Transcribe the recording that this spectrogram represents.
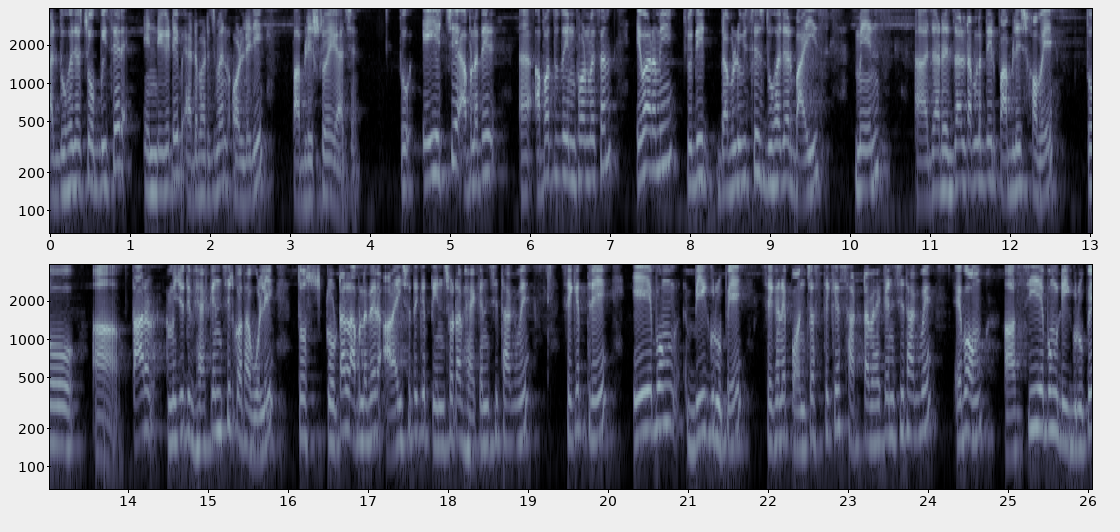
আর দু হাজার চব্বিশের ইন্ডিকেটিভ অ্যাডভার্টাইজমেন্ট অলরেডি পাবলিশড হয়ে গেছে। তো এই হচ্ছে আপনাদের আপাতত ইনফরমেশান এবার আমি যদি ডব্লিউবিসিএস দু হাজার বাইশ মেন্স যার রেজাল্ট আপনাদের পাবলিশ হবে তো তার, আমি যদি ভ্যাকেন্সির কথা বলি, তো টোটাল আপনাদের আড়াইশো থেকে তিনশোটা ভ্যাকেন্সি থাকবে। সেক্ষেত্রে এ এবং বি গ্রুপে সেখানে পঞ্চাশ থেকে ষাটটা ভ্যাকেন্সি থাকবে এবং সি এবং ডি গ্রুপে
